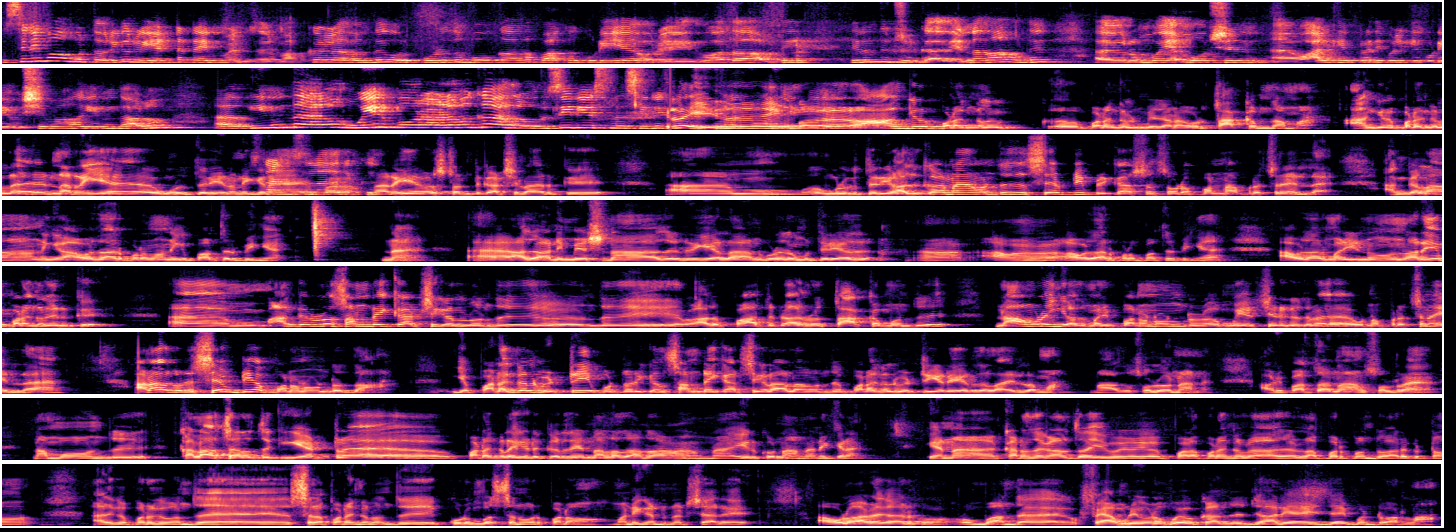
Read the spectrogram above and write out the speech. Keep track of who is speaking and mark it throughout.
Speaker 1: சினிமாவை பொறுத்த வரைக்கும் ஒரு என்டர்டைன்மெண்ட் சார் மக்களை வந்து ஒரு பொழுதுபோக்காக பார்க்கக்கூடிய ஒரு இதுவாக தான் வந்து இருந்துட்டு இருக்கு. அது என்னதான் வந்து ரொம்ப எமோஷன் வாழ்க்கையை பிரதிபலிக்கக்கூடிய விஷயமாக இருந்தாலும் அஹ், இந்த அளவு உயிர் போற அளவுக்கு அதுல ஒரு சீரியஸ்னஸ் இருக்கு.
Speaker 2: இல்லை இது இவங்க ஆங்கில படங்கள் படங்கள் மீதான ஒரு தாக்கம் தாம்மா ஆங்கில படங்கள்ல நிறைய உங்களுக்கு தெரியும் நினைக்கிறேன். நிறைய ஸ்டண்ட் காட்சிலாம் இருக்கு. ஆம், உங்களுக்கு தெரியும். அதுக்கான வந்து சேஃப்டி ப்ரிகாஷன்ஸோட பண்ணால் பிரச்சனை இல்லை. அங்கெல்லாம் நீங்கள் அவதார் படம்லாம் நீங்கள் பார்த்துருப்பீங்க. என்ன? அது அனிமேஷனா அது ரியலான்னு கூட நமக்கு தெரியாது. அவதார் படம் பார்த்துருப்பீங்க. அவதார் மாதிரி இன்னும் நிறைய படங்கள் இருக்குது அங்கே உள்ள சண்டை காட்சிகள் வந்து வந்து அதை பார்த்துட்டு அதோட தாக்கம் வந்து நாமளும் இங்கே அது மாதிரி பண்ணணுன்ற முயற்சி எடுக்கிறதுல ஒன்றும் பிரச்சனை இல்லை. ஆனால் கொஞ்சம் சேஃப்டியாக பண்ணணுன்றது தான். இங்கே படங்கள் வெற்றியை பொறுத்த வரைக்கும் சண்டை காட்சிகளால் வந்து படங்கள் வெற்றி அடைகிறதெல்லாம் இல்லைம்மா. நான் அதை சொல்லுவேன் நான். அப்படி பார்த்தா நான் சொல்கிறேன் நம்ம வந்து கலாச்சாரத்துக்கு ஏற்ற படங்களை எடுக்கிறதே நல்லதாக தான் நான் இருக்கும்னு நான் நினைக்கிறேன். ஏன்னா கடந்த காலத்தில் இவ பல படங்கள் அது லப்பர் பந்துவாக இருக்கட்டும் அதுக்கு பிறகு வந்த சில படங்கள் வந்து குடும்பஸ்தன் ஒரு படம் மணிகண்டன் நடிச்சார். அவ்வளோ அழகாக இருக்கும். ரொம்ப அந்த ஃபேமிலியோடு போய் உட்காந்து ஜாலியாக என்ஜாய் பண்ணிட்டு வரலாம்.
